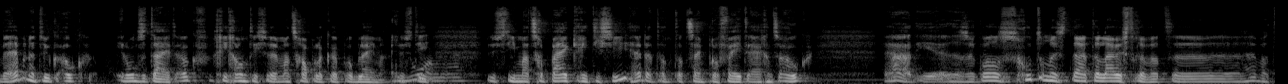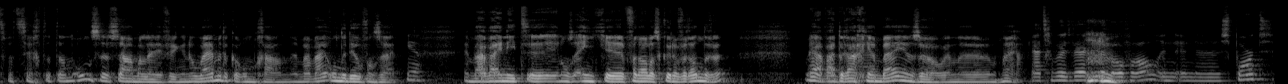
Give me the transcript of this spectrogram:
we hebben natuurlijk ook in onze tijd ook gigantische maatschappelijke problemen. Enorm, dus, die, ja. dus die maatschappijcritici, hè, dat, dat, dat zijn profeten ergens ook. Ja, die, eh, dat is ook wel eens goed om eens naar te luisteren. Wat, wat, wat zegt het dan onze samenleving en hoe wij met elkaar omgaan en waar wij onderdeel van zijn. Ja. En waar wij niet uh, in ons eentje van alles kunnen veranderen. Maar ja, waar draag je aan bij en zo? En, uh, nou ja. ja, het gebeurt werkelijk overal. In, in de sport,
